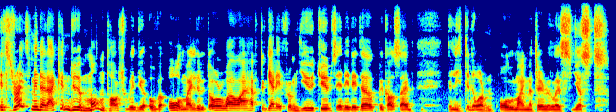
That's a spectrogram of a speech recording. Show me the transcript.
It strikes me that I can do a montage video over all my loot, or well, I have to get it from YouTube's edit it out because I've deleted all, all my material is just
